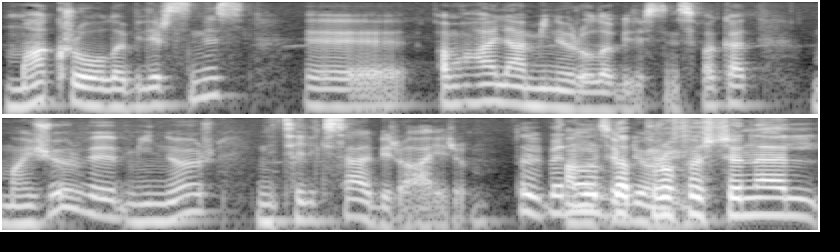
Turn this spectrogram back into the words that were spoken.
makro olabilirsiniz e, ama hala minör olabilirsiniz. Fakat majör ve minör niteliksel bir ayrım. Tabii ben orada profesyonel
